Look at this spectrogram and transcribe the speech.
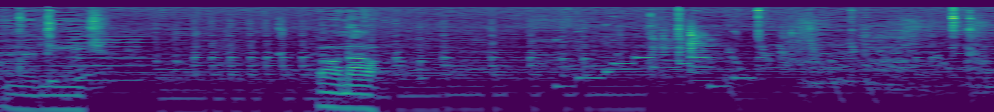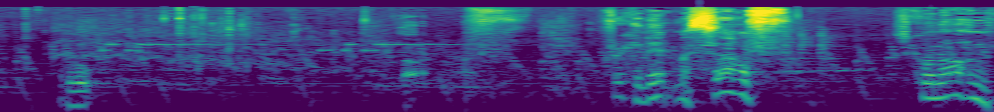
I'm gonna lead. On now. Oh. oh. Freaking hit myself. What's going on?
